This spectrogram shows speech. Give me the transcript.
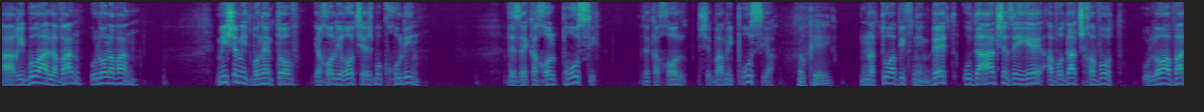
הריבוע הלבן הוא לא לבן. מי שמתבונן טוב יכול לראות שיש בו כחולים, וזה כחול פרוסי. זה כחול שבא מפרוסיה, אוקיי. נטוע בפנים. ב', הוא דאג שזה יהיה עבודת שכבות. הוא לא עבד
